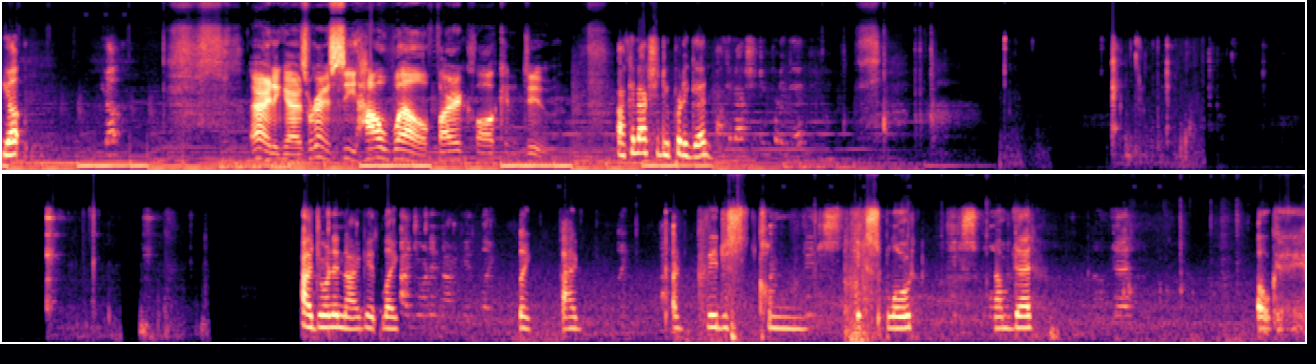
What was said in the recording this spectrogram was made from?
Yep. Yup. Alrighty guys, we're gonna see how well Fireclaw can do. I can actually do pretty good. I can actually do pretty good. I join and I get like, I join and I get like I, I, they just come explode. I'm dead. Okay.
